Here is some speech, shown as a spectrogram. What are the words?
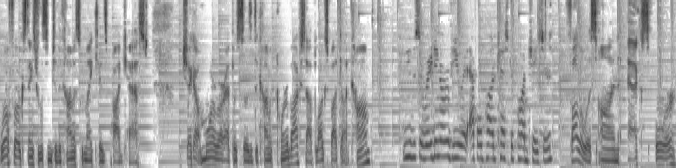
Well, folks, thanks for listening to the Comics with My Kids podcast. Check out more of our episodes at thecomiccornerbox.blogspot.com. Leave us a rating or review at Apple Podcast or Podchaser. Follow us on X or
